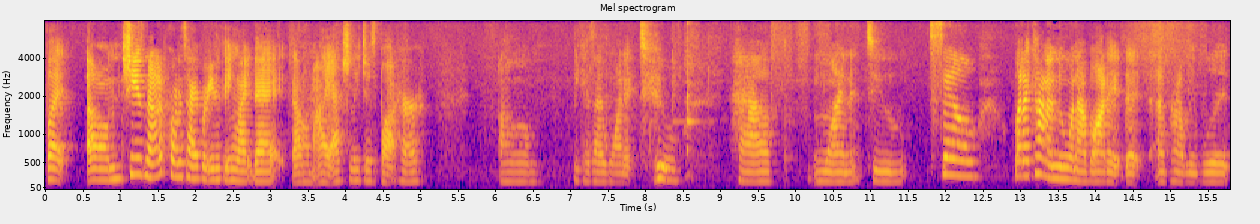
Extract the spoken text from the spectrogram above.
but um, she is not a prototype or anything like that. Um, I actually just bought her um, because I wanted to have one to sell. But I kind of knew when I bought it that I probably would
